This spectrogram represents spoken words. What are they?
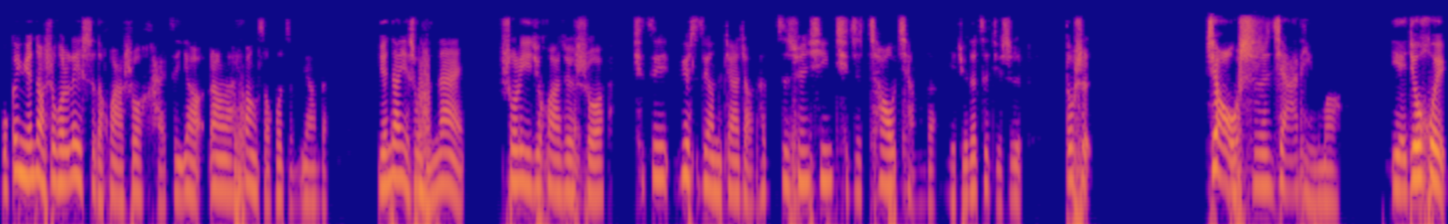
我跟园长说过类似的话，说孩子要让他放手或怎么样的。园长也是无奈，说了一句话，就是说，其实越是这样的家长，他自尊心其实超强的，也觉得自己是都是教师家庭嘛。也就会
